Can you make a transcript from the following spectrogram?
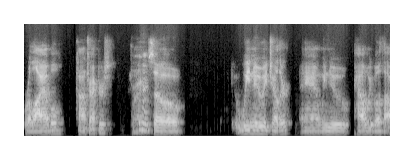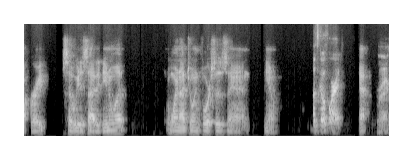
reliable contractors. Right. Mm-hmm. So we knew each other and we knew how we both operate. So we decided, you know what? Why not join forces and, you know, let's go for it. Yeah. Right.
